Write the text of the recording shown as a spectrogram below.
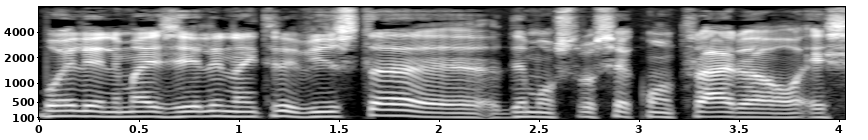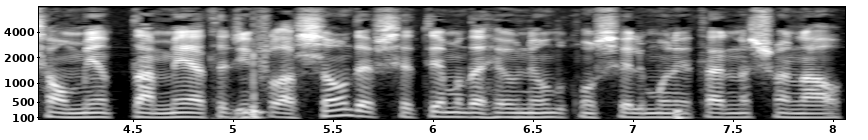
Bom, Helene, mas ele na entrevista eh, demonstrou ser contrário a esse aumento da meta de inflação, deve ser tema da reunião do Conselho Monetário Nacional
